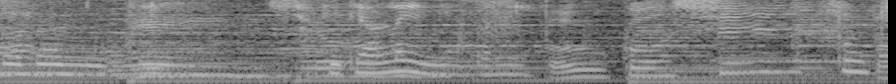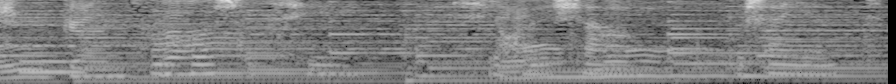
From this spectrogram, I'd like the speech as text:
默默努力、低调内敛的你。不知从何时起，喜欢上不善言辞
